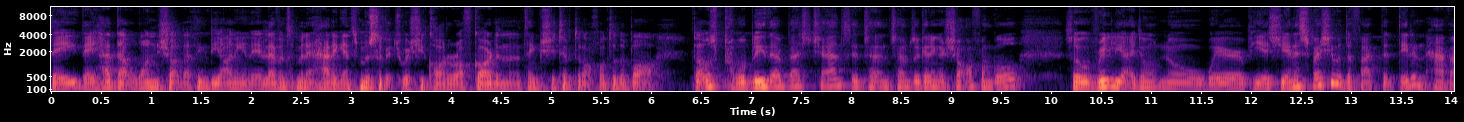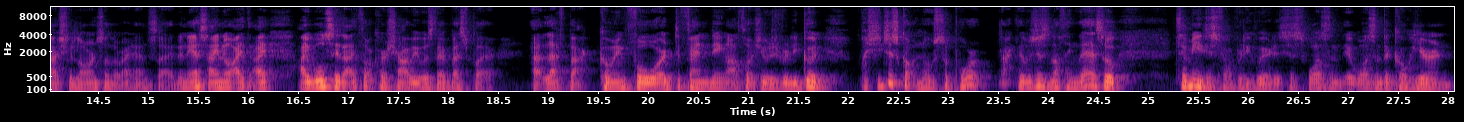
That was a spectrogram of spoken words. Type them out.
They, they had that one shot that I think Diani in the 11th minute had against Musovic where she caught her off guard and then I think she tipped it off onto the bar that was probably their best chance in, terms of getting a shot off on goal. So really, I don't know where PSG, and especially with the fact that they didn't have Ashley Lawrence on the right hand side. And yes, I know, I, I I will say that I thought Karchaoui was their best player at left back, coming forward, defending. I thought she was really good, but she just got no support. Like there was just nothing there. So to me, it just felt really weird. It just wasn't it wasn't a coherent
